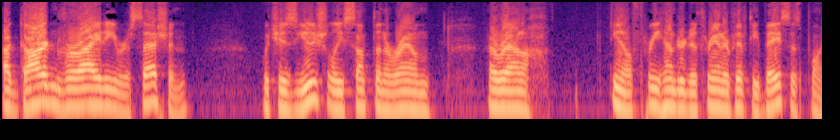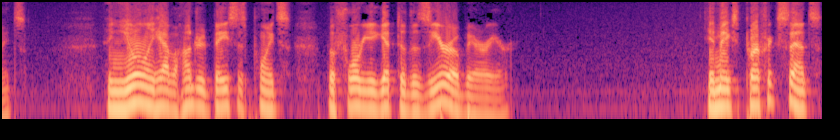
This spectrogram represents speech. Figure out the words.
a, a garden variety recession, which is usually something around around you know 300 to 350 basis points, and you only have 100 basis points before you get to the zero barrier. It makes perfect sense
